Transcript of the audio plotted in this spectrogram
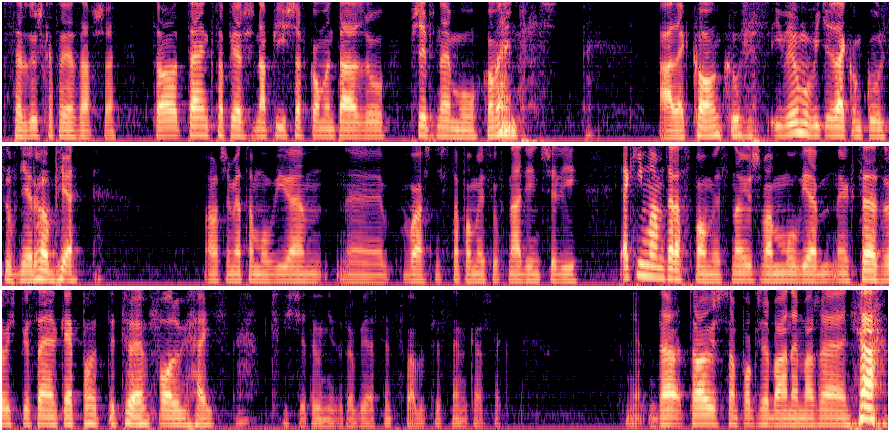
serduszka to ja zawsze. To ten, kto pierwszy napisze w komentarzu, przypnę mu komentarz. Ale konkurs. I wy mówicie, że ja konkursów nie robię. O czym ja to mówiłem? Yy, właśnie, 100 pomysłów na dzień, czyli... Jaki mam teraz pomysł? No już wam mówię, yy, chcę zrobić piosenkę pod tytułem Fall Guys. Oczywiście tego nie zrobię, ja jestem słaby piosenkarz. Jak... Nie, to, to już są pogrzebane marzenia.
